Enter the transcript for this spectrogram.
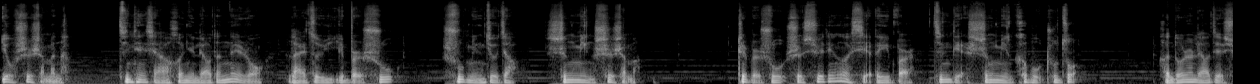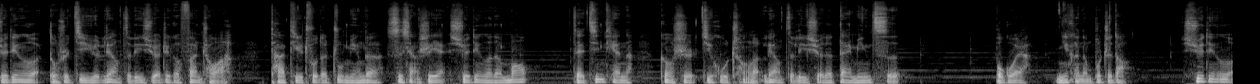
又是什么呢？今天想要和你聊的内容来自于一本书，书名就叫《生命是什么》。这本书是薛定谔写的一本经典生命科普著作。很多人了解薛定谔都是基于量子力学这个范畴啊，他提出的著名的思想实验——薛定谔的猫。在今天呢，更是几乎成了量子力学的代名词。不过呀，你可能不知道，薛定谔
